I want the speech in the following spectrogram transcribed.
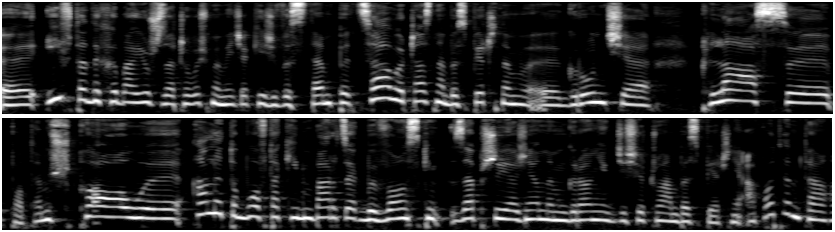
E, I wtedy chyba już zaczęłyśmy mieć jakieś występy cały czas na bezpiecznym e, gruncie klasy, potem szkoły, ale to było w takim bardzo jakby wąskim, zaprzyjaźnionym gronie, gdzie się czułam bezpiecznie. A potem ta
